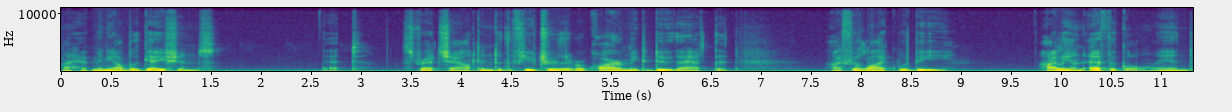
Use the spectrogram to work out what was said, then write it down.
I have many obligations that stretch out into the future that require me to do that, that I feel like would be highly unethical and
